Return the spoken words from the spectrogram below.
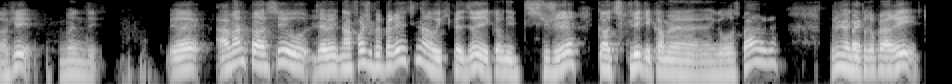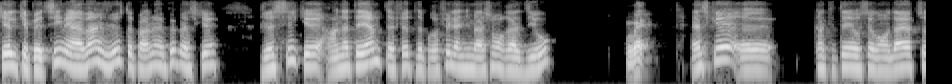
OK, bonne idée. Euh, avant de passer au. J'avais, dans le fond, j'ai préparé ici dans Wikipédia, il y a comme des petits sujets. Quand tu cliques, il y a comme une grosse page. Là, j'en ai préparé quelques petits, mais avant, je vais juste te parler un peu parce que je sais qu'en ATM, tu as fait le profil animation radio. Ouais. Est-ce que euh, quand tu étais au secondaire, tu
